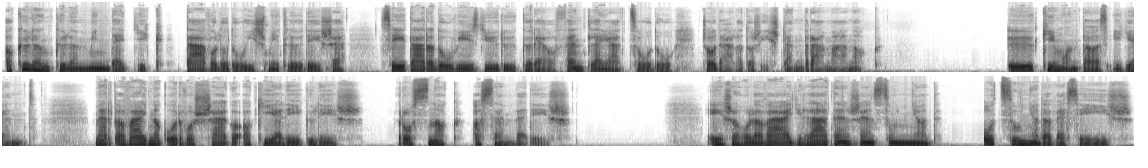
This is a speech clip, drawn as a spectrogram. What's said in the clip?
a külön-külön mindegyik, távolodó ismétlődése, szétáradó vízgyűrű köre a fent lejátszódó, csodálatos Isten drámának. Ő kimondta az igent, mert a vágynak orvossága a kielégülés, rossznak a szenvedés. És ahol a vágy látensen szunnyad, ott szunnyad a veszély is,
